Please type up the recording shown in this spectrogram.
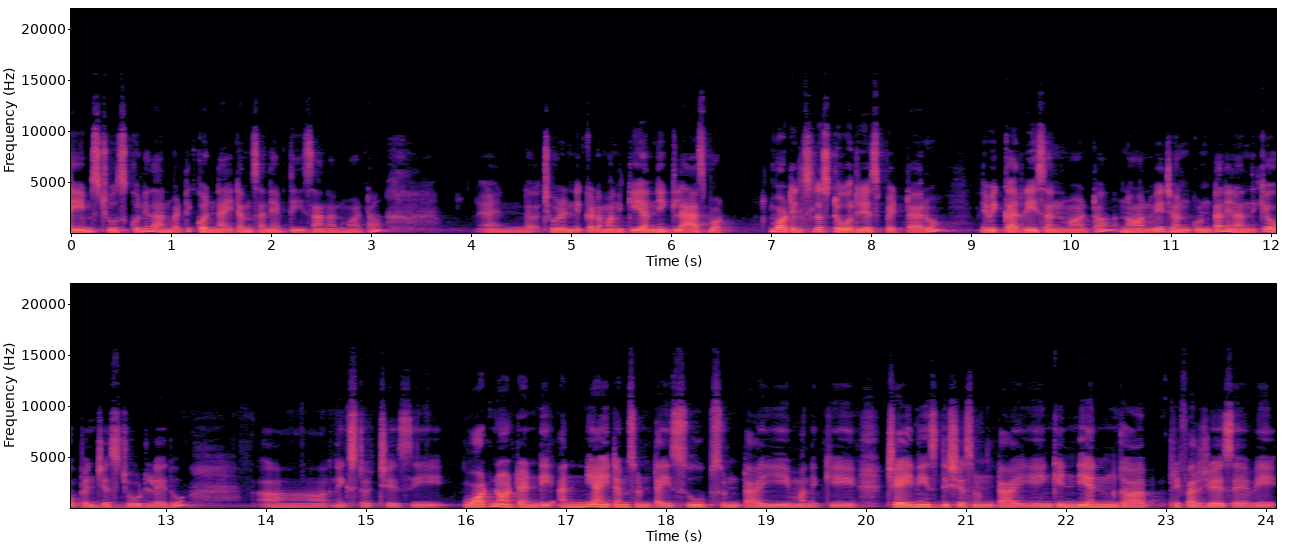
నేమ్స్ చూసుకుని దాన్ని బట్టి కొన్ని ఐటమ్స్ అనేవి తీసాను అనమాట అండ్ చూడండి ఇక్కడ మనకి అన్ని గ్లాస్ బాట్ బాటిల్స్లో స్టోర్ చేసి పెట్టారు. ఇవి కర్రీస్ అనమాట నాన్ వెజ్ అనుకుంటా నేను అందుకే ఓపెన్ చేసి చూడలేదు. నెక్స్ట్ వచ్చేసి వాట్ నాట్ అండి. అన్ని ఐటమ్స్ ఉంటాయి. సూప్స్ ఉంటాయి. మనకి చైనీస్ డిషెస్ ఉంటాయి. ఇంక ఇండియన్గా ప్రిఫర్ చేసేవి.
